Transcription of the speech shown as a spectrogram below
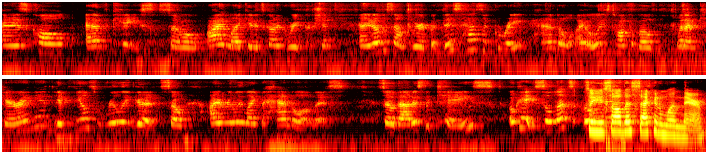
And it's called Evecase. So I like it. It's got a great cushion. And I know this sounds weird, but this has a great handle. I always talk about when I'm carrying it, it feels really good. So I really like the handle on this. So that is the case. Okay, so you saw the second one there.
